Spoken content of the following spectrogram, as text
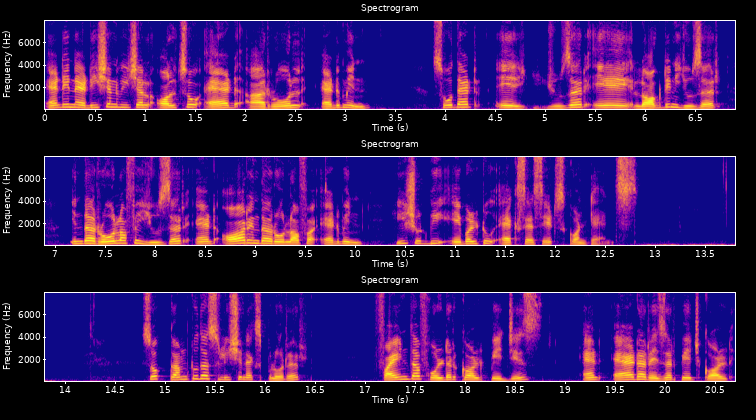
and in addition we shall also add a role admin so that a user a logged in user in the role of a user and or in the role of an admin he should be able to access its contents. So come to the solution explorer find the folder called pages and add a razor page called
